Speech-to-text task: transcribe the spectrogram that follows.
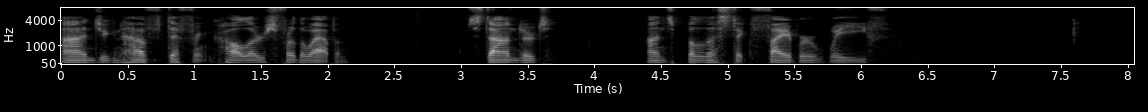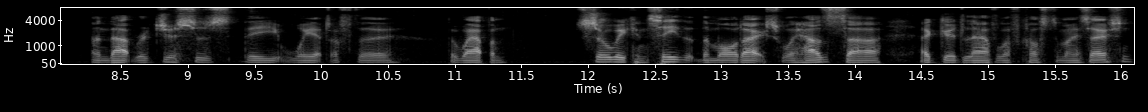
And you can have different colors for the weapon. Standard and ballistic fiber weave and that reduces the weight of the, the weapon. So we can see that the mod actually has uh, a good level of customization.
